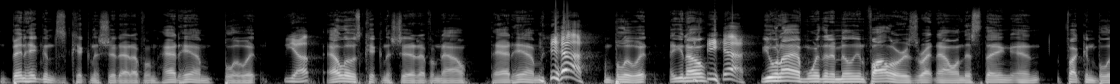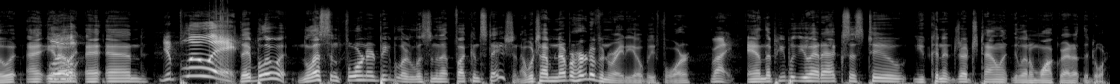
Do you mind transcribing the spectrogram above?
it. Ben Higgins is kicking the shit out of him, had him, blew it. Yep. Elo's kicking the shit out of him now. They had him, Yeah. and blew it. You know, Yeah. you and I have more than a million followers right now on this thing, and fucking blew it. Uh, you Blew know, it. a- and You blew it. they blew it. Less than 400 people are listening to that fucking station, which I've never heard of in radio before. right. And the people you had access to, you couldn't judge talent. You let them walk right out the door,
